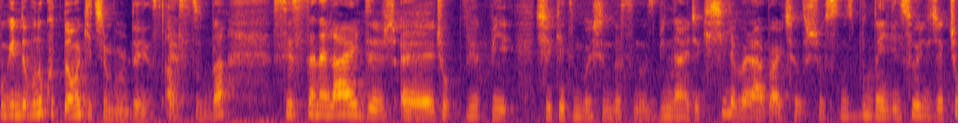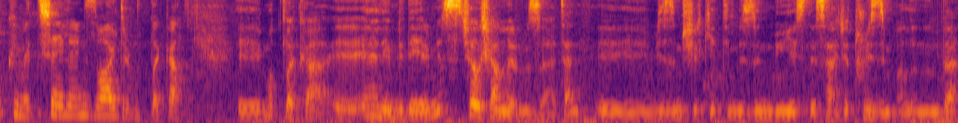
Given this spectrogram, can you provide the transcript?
Bugün de bunu kutlamak için buradayız evet. aslında. Siz senelerdir çok büyük bir şirketin başındasınız. Binlerce kişiyle beraber çalışıyorsunuz. Bununla ilgili söyleyecek çok kıymetli şeyleriniz vardır mutlaka. E, mutlaka e, en önemli değerimiz çalışanlarımız zaten. E, bizim şirketimizin bünyesinde sadece turizm alanında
